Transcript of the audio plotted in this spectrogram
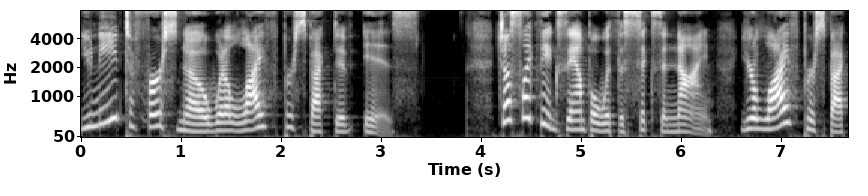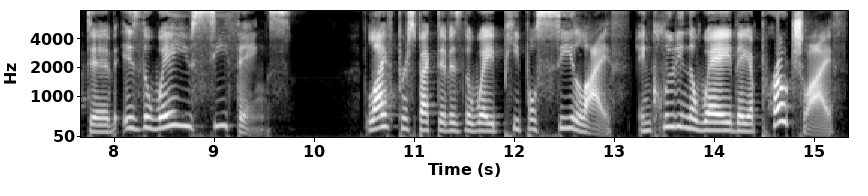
You need to first know what a life perspective is. Just like the example with the six and nine, your life perspective is the way you see things. Life perspective is the way people see life, including the way they approach life,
